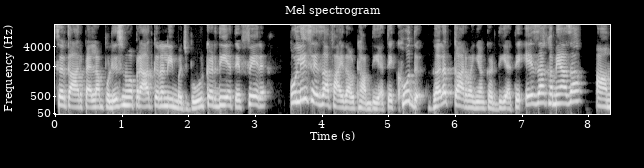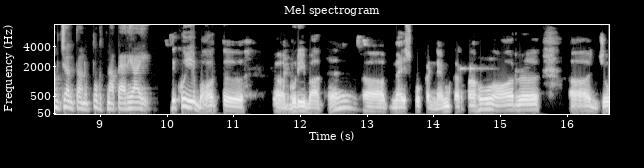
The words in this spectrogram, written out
ਸਰਕਾਰ ਪਹਿਲਾਂ ਪੁਲਿਸ ਨੂੰ ਅਪਰਾਧ ਕਰਨ ਲਈ ਮਜਬੂਰ ਕਰਦੀ ਹੈ ਤੇ ਫਿਰ ਪੁਲਿਸ ਇਸ ਦਾ ਫਾਇਦਾ ਉਠਾਉਂਦੀ ਹੈ ਤੇ ਖੁਦ ਗਲਤ ਕਾਰਵਾਈਆਂ ਕਰਦੀ ਹੈ ਤੇ ਇਸ ਦਾ ਖਮਿਆਜ਼ਾ ਆਮ ਜਨਤਾ ਨੂੰ ਭੁਗਤਣਾ ਪੈ ਰਿਹਾ ਹੈ ਦੇਖੋ, ਇਹ ਬਹੁਤ बुरी बात है। मैं इसको कंडेम करता हूँ और जो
